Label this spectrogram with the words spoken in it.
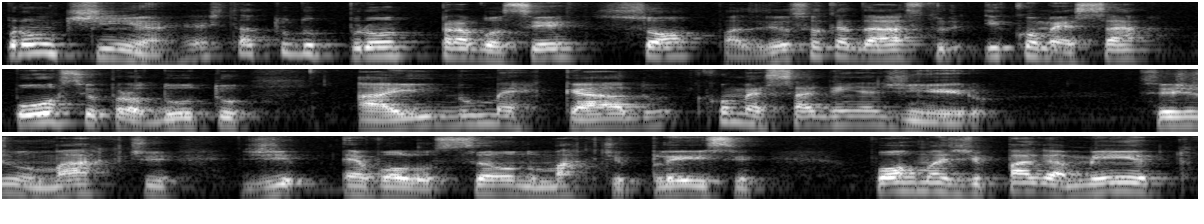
prontinha. Já está tudo pronto para você só fazer o seu cadastro e começar a pôr seu produto aí no mercado e começar a ganhar dinheiro. Seja no marketing de evolução, no marketplace, formas de pagamento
